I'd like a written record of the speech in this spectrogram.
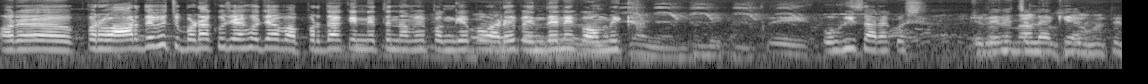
ਔਰ ਅ, ਪਰਿਵਾਰ ਦੇ ਵਿੱਚ ਬੜਾ ਕੁਝ ਇਹੋ ਜਿਹਾ ਵਾਪਰਦਾ ਕਿੰਨੇ ਤੇ ਨਵੇਂ ਪੰਗੇ ਪਵਾੜੇ ਪੈਂਦੇ ਨੇ ਕਾਮਿਕ ਤੇ ਉਹੀ ਸਾਰਾ ਕੁਝ ਇਹਦੇ ਵਿੱਚ ਲੈ ਕੇ ਆਏ। ਤੇ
